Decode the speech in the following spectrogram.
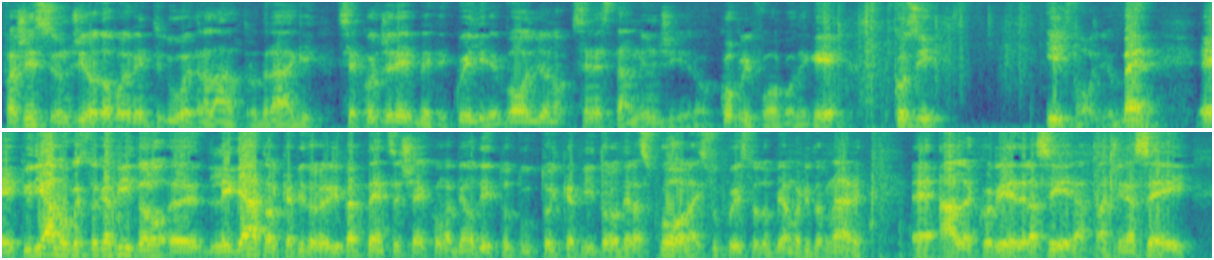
Facesse un giro dopo le 22, tra l'altro, Draghi, si accorgerebbe che quelli che vogliono se ne stanno in giro. Coprifuoco di che? Così il foglio. Bene. Eh, chiudiamo questo capitolo eh, legato al capitolo delle ripartenze, c'è come abbiamo detto tutto il capitolo della scuola e su questo dobbiamo ritornare eh, al Corriere della Sera, pagina 6, Ehm,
